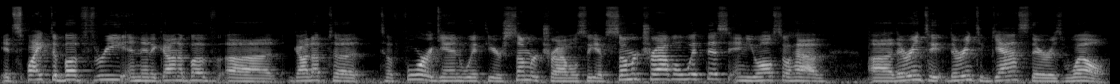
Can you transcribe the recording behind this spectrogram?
It spiked above three and then it got above, uh, got up to, to four again with your summer travel. So you have summer travel with this and you also have uh, they're into they're into gas there as well.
